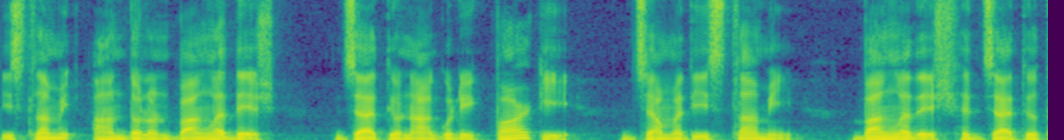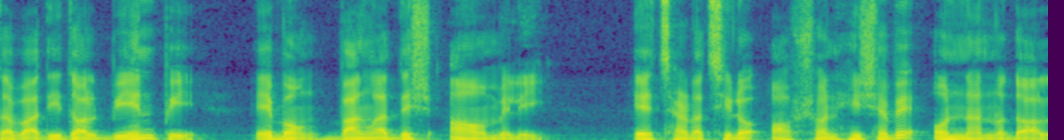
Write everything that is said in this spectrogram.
ইসলামী আন্দোলন বাংলাদেশ, জাতীয় নাগরিক পার্টি জামাত ইসলামী বাংলাদেশ জাতীয়তাবাদী দল বিএনপি এবং বাংলাদেশ আওয়ামী লীগ। এছাড়া ছিল অপশন হিসেবে অন্যান্য দল।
